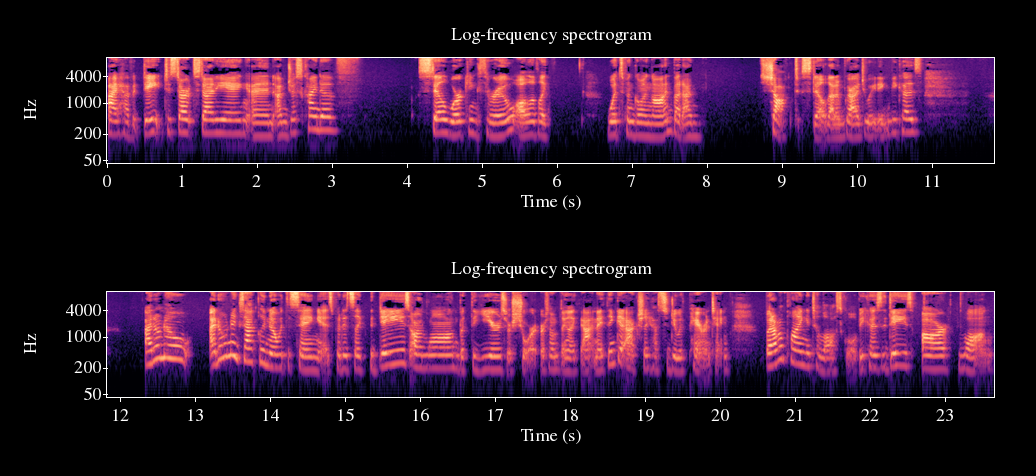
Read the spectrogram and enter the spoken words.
I have a date to start studying and I'm just kind of still working through all of like what's been going on, but I'm shocked still that I'm graduating because I don't know I don't exactly know what the saying is, but it's like the days are long but the years are short or something like that. And I think it actually has to do with parenting. But I'm applying it to law school because the days are long.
